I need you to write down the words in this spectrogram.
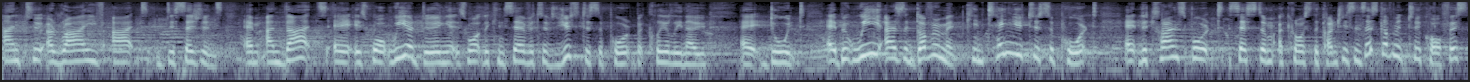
and to arrive at decisions. Um, and that uh, is what we are doing. It's what the Conservatives used to support support, but clearly now uh, don't. Uh, but we, as a government, continue to support uh, the transport system across the country. Since this government took office,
